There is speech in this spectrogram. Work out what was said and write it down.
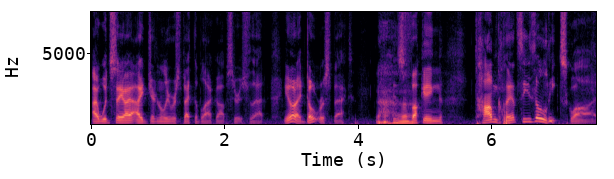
I would say I, I generally respect the Black Ops series for that. You know what I don't respect is fucking Tom Clancy's Elite Squad.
